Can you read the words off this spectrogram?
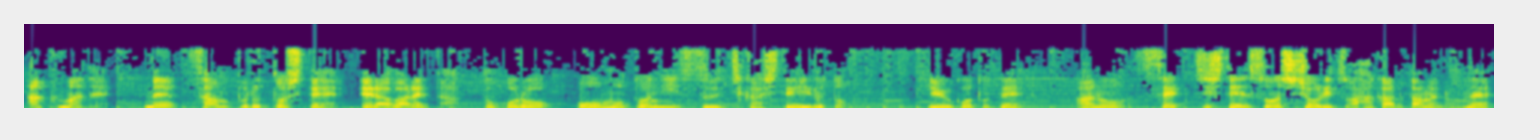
あくまでね、サンプルとして選ばれたところを元に数値化していると。いうことで、あの、設置して、その視聴率を測るためのね、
